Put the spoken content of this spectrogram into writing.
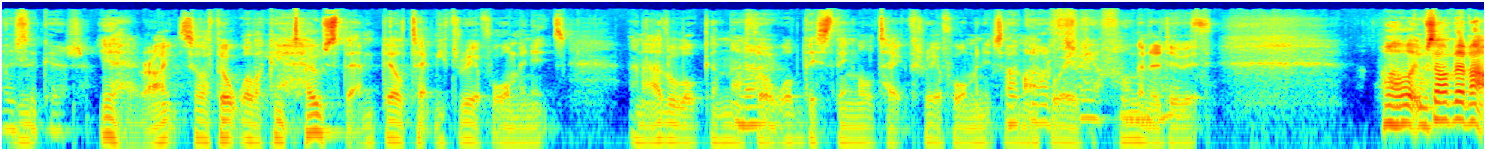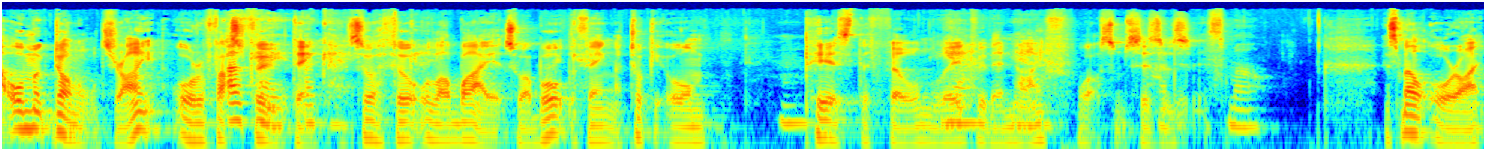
those are good. Yeah, right. So I thought, well, I can toast them. They'll take me three or four minutes. And I had a look, and I thought, well, this thing will take three or four minutes in Oh, the God, microwave. four I'm going to do it. Well, it was either that or McDonald's, right? Or a fast Okay, food thing. okay, so I thought, well, I'll buy it. So I bought the thing, I took it home, mm. pierced the film lid Yeah, with a yeah. knife, what, some How scissors. did it smell? It smelled all right.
